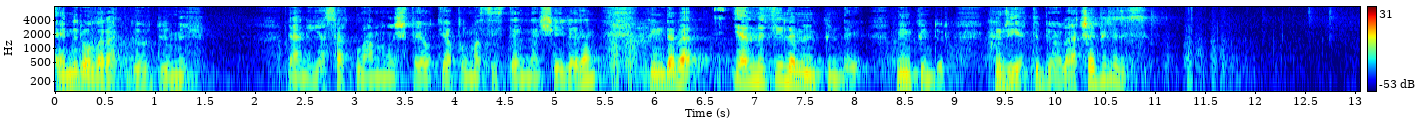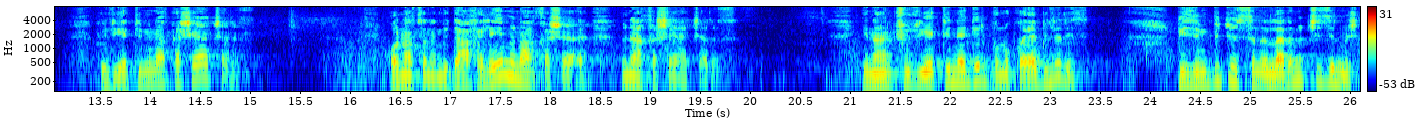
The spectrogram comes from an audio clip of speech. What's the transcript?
emir olarak gördüğümüz, yani yasaklanmış veyahut yapılması istenilen şeylerin gündeme gelmesiyle mümkün değil, mümkündür. Hürriyeti böyle açabiliriz. Hürriyeti münakaşaya açarız. Ondan sonra müdahaleyi münakaşa, münakaşaya açarız. İnanç hürriyeti nedir? Bunu koyabiliriz. Bizim bütün sınırlarımız çizilmiş.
